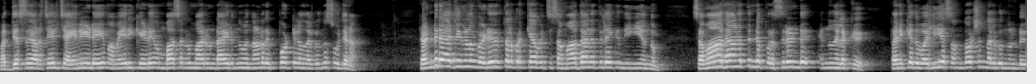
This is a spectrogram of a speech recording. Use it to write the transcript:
മധ്യസ്ഥ ചർച്ചയിൽ ചൈനയുടെയും അമേരിക്കയുടെയും അംബാസഡർമാരുണ്ടായിരുന്നു എന്നാണ് റിപ്പോർട്ടുകൾ നൽകുന്ന സൂചന. രണ്ട് രാജ്യങ്ങളും വെടിനിർത്തൽ പ്രഖ്യാപിച്ച് സമാധാനത്തിലേക്ക് നീങ്ങിയെന്നും സമാധാനത്തിന്റെ പ്രസിഡന്റ് എന്ന നിലയ്ക്ക് തനിക്കത് വലിയ സന്തോഷം നൽകുന്നുണ്ട്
